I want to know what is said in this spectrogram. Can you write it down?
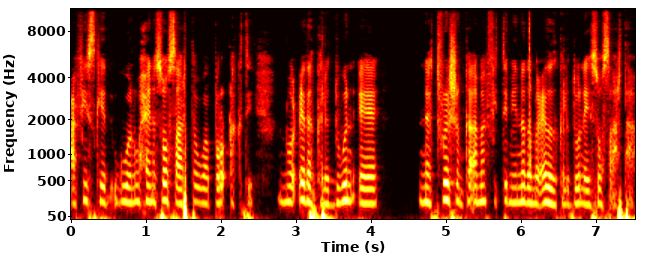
xafiiskeeda ugu weyn. Waxayna soo saarta waa producti noocyada kala duwan ee nutritionka ama fitaminada noocyadooda kala duwan ay soo saartaa.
